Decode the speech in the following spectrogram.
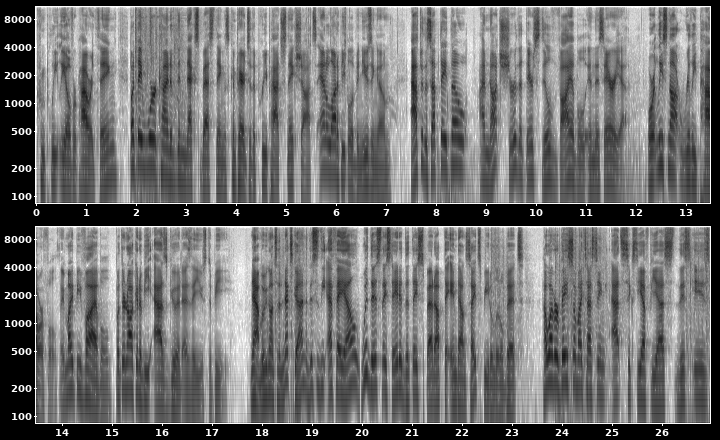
completely overpowered thing, but they were kind of the next best things compared to the pre-patch Snake Shots, and a lot of people have been using them. After this update though, I'm not sure that they're still viable in this area or at least not really powerful. They might be viable, but they're not going to be as good as they used to be. Now, moving on to the next gun, this is the FAL. With this, they stated that they sped up the aim down sight speed a little bit. However, based on my testing at 60 FPS, this is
